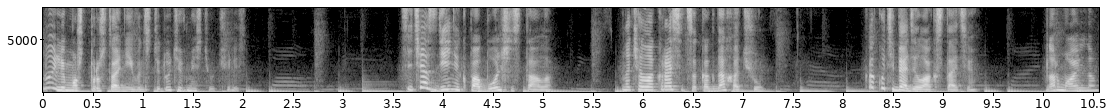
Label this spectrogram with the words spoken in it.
Ну или, может, просто они в институте вместе учились. Сейчас денег побольше стало. Начала краситься, когда хочу. Как у тебя дела, кстати? Нормально.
